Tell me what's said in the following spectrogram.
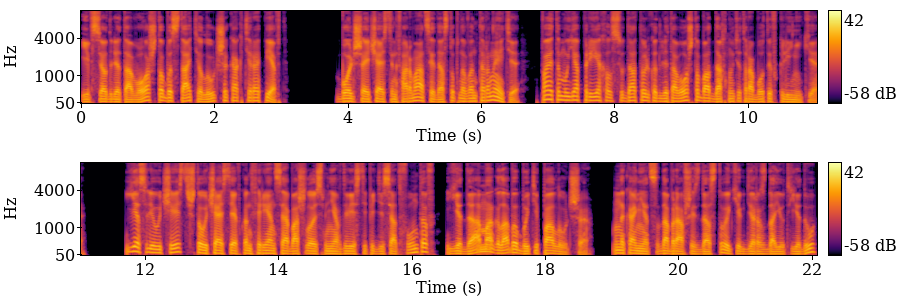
И все для того, чтобы стать лучше как терапевт. Большая часть информации доступна в интернете, поэтому я приехал сюда только для того, чтобы отдохнуть от работы в клинике. Если учесть, что участие в конференции обошлось мне в 250 фунтов, еда могла бы быть и получше. Наконец, добравшись до стойки, где раздают еду,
